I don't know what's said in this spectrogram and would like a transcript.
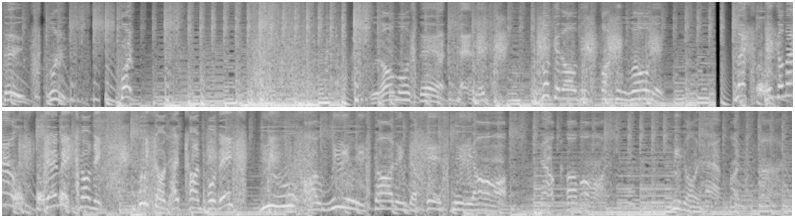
Stage 3. Fight! We're almost there, damn it. Look at all these fucking Ronin. Let's take them out! Damn it, Johnny! We don't have time for this! You are really starting to piss me off. Now come on. We don't have much time.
